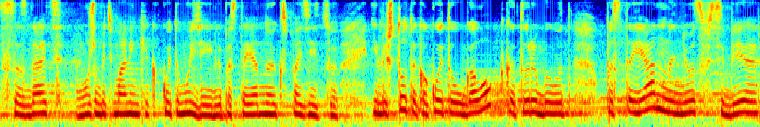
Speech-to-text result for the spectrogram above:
создать, может быть, маленький какой-то музей или постоянную экспозицию, или что-то, какой-то уголок, который бы вот постоянно нес в себе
